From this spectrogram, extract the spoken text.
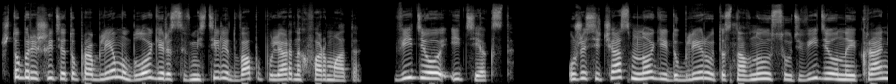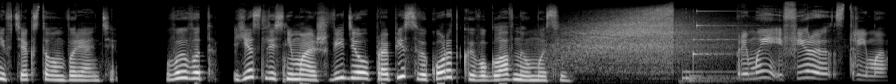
Чтобы решить эту проблему, блогеры совместили два популярных формата – видео и текст. Уже сейчас многие дублируют основную суть видео на экране в текстовом варианте. Вывод. Если снимаешь видео, прописывай коротко его главную мысль. Прямые эфиры, стримы.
